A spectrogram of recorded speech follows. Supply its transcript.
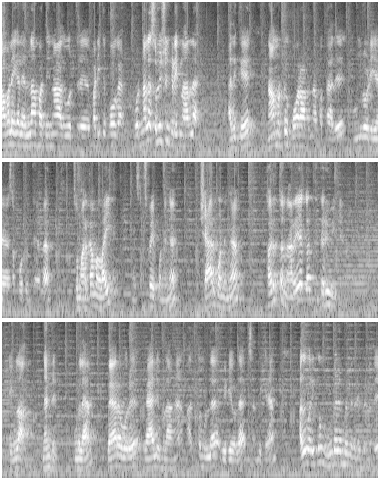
கவலைகள் எல்லாம் பார்த்தீங்கன்னா அது ஒருத்தர் படிக்க போக ஒரு நல்ல சொல்யூஷன் கிடைக்கலாம்ல. அதுக்கு நான் மட்டும் போராடினா பத்தாது. உங்களுடைய சப்போர்ட்டும் தேவை. ஸோ மறக்காமல் லைக் சப்ஸ்கிரைப் பண்ணுங்கள் ஷேர் பண்ணுங்கள் கருத்தை நிறைய கருத்து தெரிவிங்க. ஓகேங்களா? நன்றி. உங்களை வேற ஒரு வேல்யூபிளான அர்த்தமுள்ள வீடியோவில் சந்திக்கிறேன். அது வரைக்கும் உங்களிடமிருந்து விடைபெறுவது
